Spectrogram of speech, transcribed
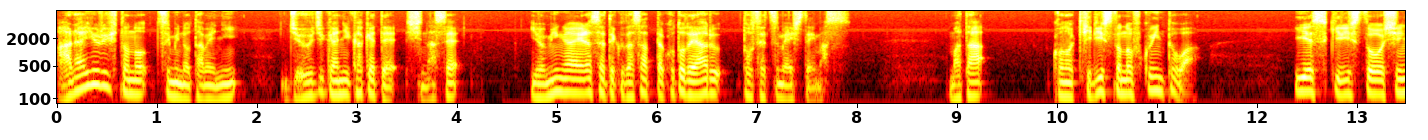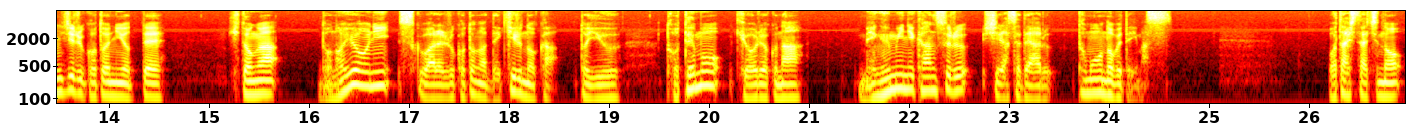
あらゆる人の罪のために十字架にかけて死なせよみがえらせてくださったことであると説明しています。またこのキリストの福音とはイエス・キリストを信じることによって人がどのように救われることができるのかというとても強力な恵みに関する知らせであるとも述べています。私たちの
